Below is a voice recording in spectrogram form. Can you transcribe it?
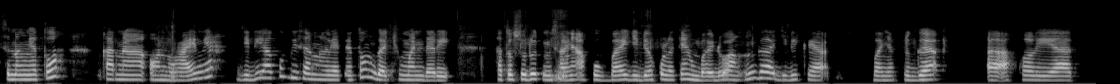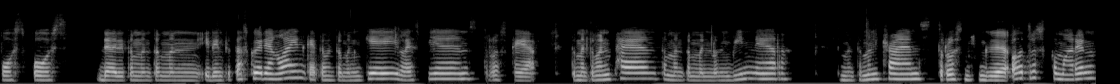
senengnya tuh karena online ya, jadi aku bisa ngelihatnya tuh nggak cuman dari satu sudut, misalnya aku bi, jadi aku lihatnya yang bi doang, enggak. Jadi kayak banyak juga, eee, aku lihat post-post dari temen-temen identitas queer yang lain, kayak temen-temen gay, lesbians, terus kayak temen-temen pan, temen-temen non-biner, temen-temen trans, terus juga oh terus kemarin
